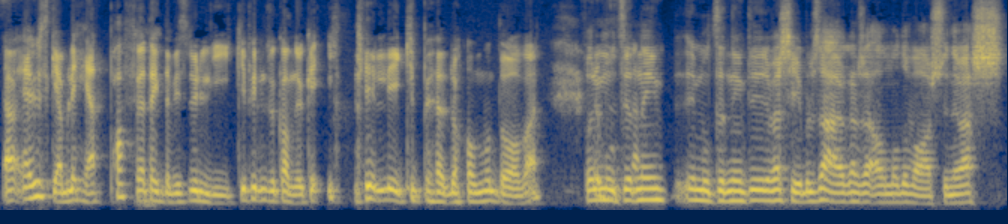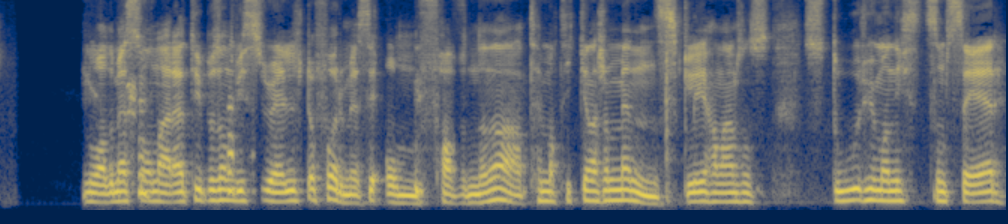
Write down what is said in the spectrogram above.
jeg, jeg husker jeg ble helt paff. Jeg tenkte Hvis du liker film, så kan du ikke ikke like Pedro Almodovar. For i motsetning, i motsetning til Irreversibel så er jo kanskje Almodovars univers noe av det mest sånn er type sånn visuelt og formmessig omfavnende. Da. Tematikken er så menneskelig. Han er en sånn stor humanist som ser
